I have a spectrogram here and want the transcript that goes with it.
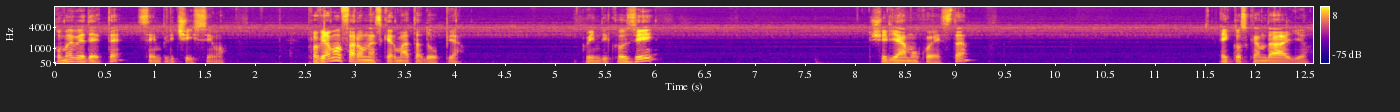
Come vedete, semplicissimo. Proviamo a fare una schermata doppia. Quindi così scegliamo questa. Ecco scandaglio,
